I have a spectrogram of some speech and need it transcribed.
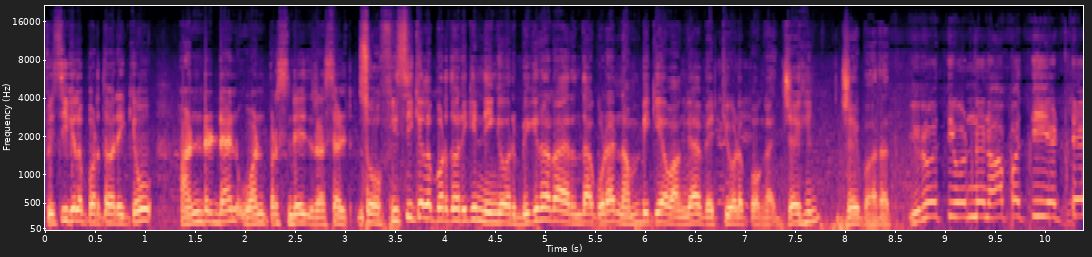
ஃபிசிக்கலை பொறுத்த வரைக்கும் hundred and one percentage result so ஃபிசிக்கலை பொறுத்த வரைக்கும் நீங்கள் ஒரு பிகினராக இருந்தால் கூட நம்பிக்கையாக வாங்க வெற்றியோட போங்க. ஜெய்ஹிந்த் ஜெய் பாரத். இருபத்தி ஒன்று நாற்பத்தி எட்டு.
